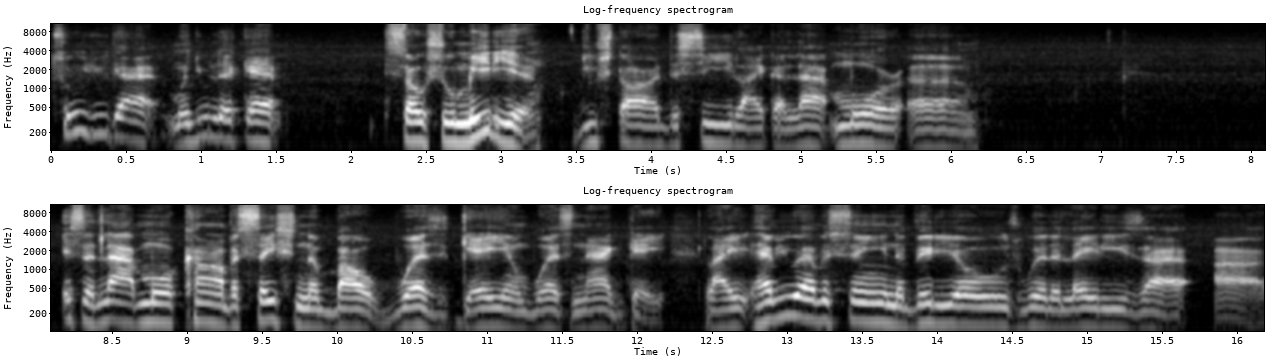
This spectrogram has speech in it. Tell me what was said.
too, you got when you look at social media, you start to see like a lot more. Um, it's a lot more conversation about what's gay and what's not gay. Like, have you ever seen the videos where the ladies are are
